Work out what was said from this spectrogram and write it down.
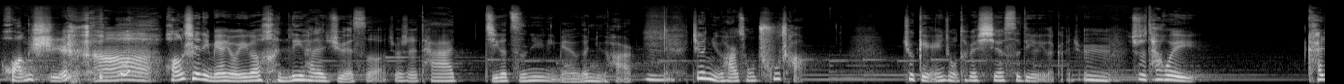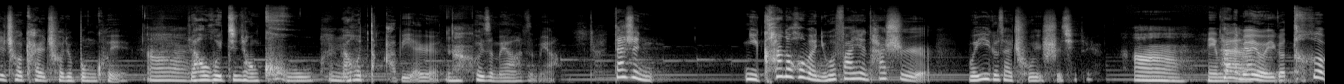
黄石啊，黄石里面有一个很厉害的角色，就是他几个子女里面有个女孩，嗯，这个女孩从出场。就给人一种特别歇斯底里的感觉，嗯，就是他会开着车开着车就崩溃。啊，然后会经常哭，然后打别人，会怎么样怎么样？但是你你看到后面，你会发现他是唯一一个在处理事情的人。啊，明白。它里面有一个特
